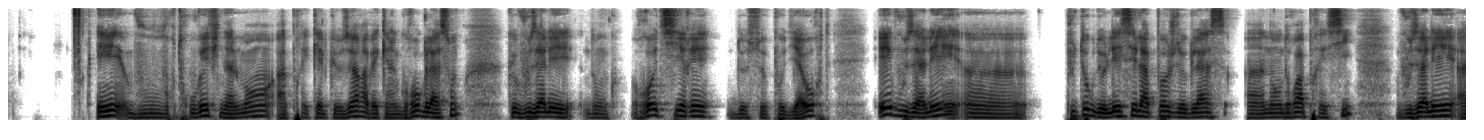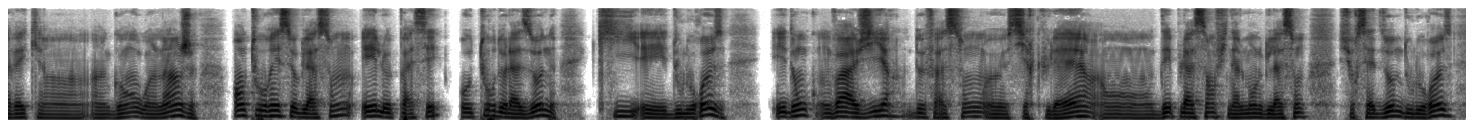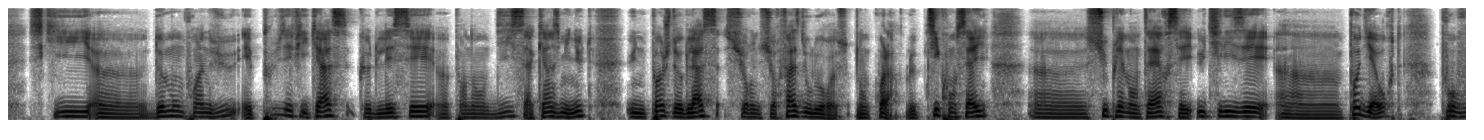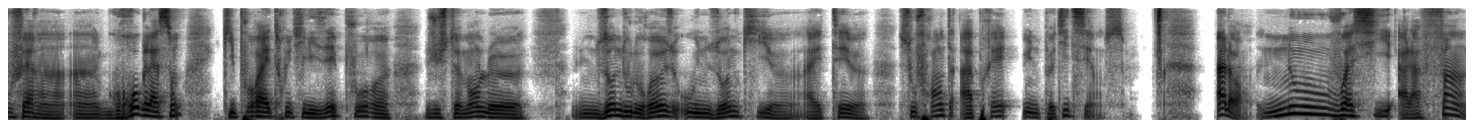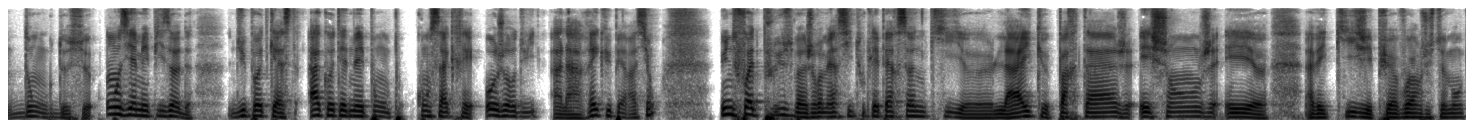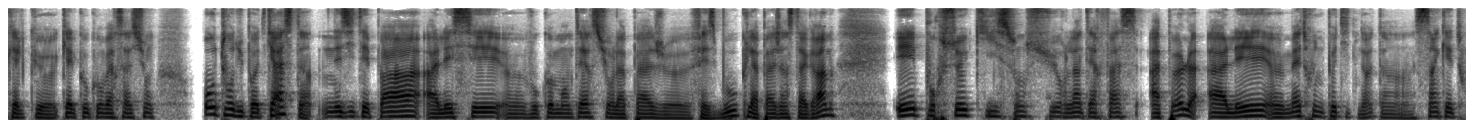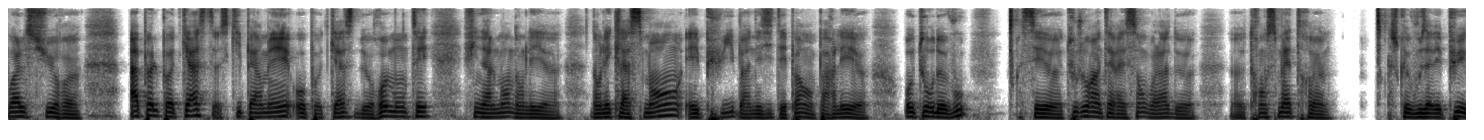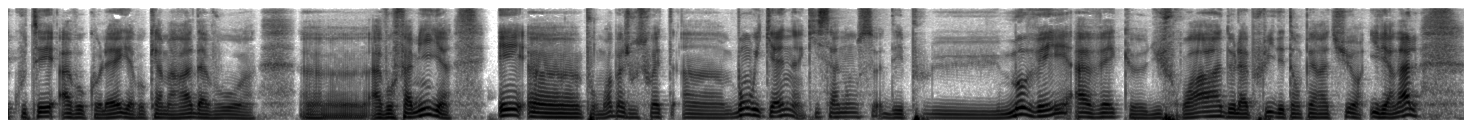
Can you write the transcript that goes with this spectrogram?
et vous vous retrouvez finalement après quelques heures avec un gros glaçon que vous allez donc retirer de ce pot de yaourt et vous allez euh, plutôt que de laisser la poche de glace à un endroit précis, vous allez avec un gant ou un linge entourer ce glaçon et le passer autour de la zone qui est douloureuse. Et donc on va agir de façon euh, circulaire en déplaçant finalement le glaçon sur cette zone douloureuse, ce qui euh, de mon point de vue est plus efficace que de laisser euh, pendant 10 à 15 minutes une poche de glace sur une surface douloureuse. Donc voilà, le petit conseil supplémentaire, c'est utiliser un pot de yaourt pour vous faire un gros glaçon qui pourra être utilisé pour euh, justement une zone douloureuse ou une zone qui euh, a été euh, souffrante après une petite séance. Alors, nous voici à la fin donc de ce onzième épisode du podcast À côté de mes pompes consacré aujourd'hui à la récupération. Une fois de plus, bah, je remercie toutes les personnes qui like, partagent, échangent et avec qui j'ai pu avoir justement quelques, quelques conversations autour du podcast. N'hésitez pas à laisser euh, vos commentaires sur la page euh, Facebook, la page Instagram. Et pour ceux qui sont sur l'interface Apple, à aller euh, mettre une petite note, 5 étoiles sur Apple Podcast, ce qui permet au podcast de remonter finalement dans les, les classements. Et puis, bah, n'hésitez pas à en parler autour de vous. C'est toujours intéressant voilà, de transmettre ce que vous avez pu écouter à vos collègues, à vos camarades, euh, à vos familles. Et euh, pour moi, bah, je vous souhaite un bon week-end qui s'annonce des plus mauvais avec euh, du froid, de la pluie, des températures hivernales,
